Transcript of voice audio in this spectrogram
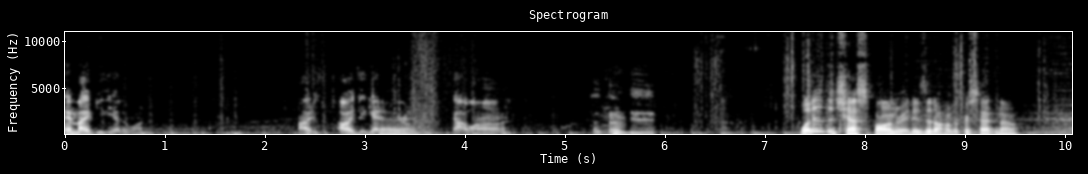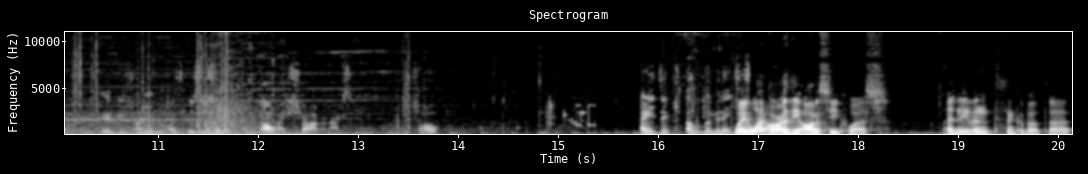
It might be the other one. Oh, I just oh I did get it. Here it Got one. I found it. What is the chest spawn rate? Is it 100% now? It would be funny if it was. This is. Oh, I shot an accident. Oh. I need to eliminate. Wait, what are the Odyssey quests? I didn't even think about that.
